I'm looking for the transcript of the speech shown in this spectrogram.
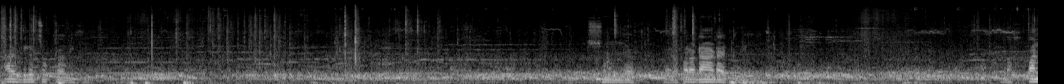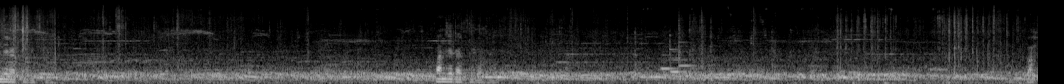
আরেকদিকে চোখটা দেখি সুন্দর পাড়া ডানাটা একটু দেখি বাহ পাঞ্জাটা একটু দেখি পাঞ্জাটা একটু দেখো বাহ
